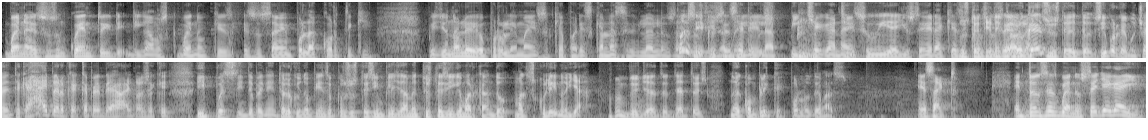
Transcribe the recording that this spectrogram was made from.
bueno, eso es un cuento y di- digamos que, bueno, que es- eso está bien por la corte que, pues yo no le veo problema a eso, que aparezcan las cédulas, los Pues datos, sí, que usted se le dé finalmente, la pinche gana de su vida y usted verá que Usted tiene claro que es, usted, sí, porque hay mucha gente que, ay, pero qué, qué pendeja, y no sé qué. Y pues independiente de lo que uno piense, pues usted simplemente usted sigue marcando masculino y ya. ya, ya, Entonces no se complique por los demás. Exacto. Entonces, bueno, usted llega ahí,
